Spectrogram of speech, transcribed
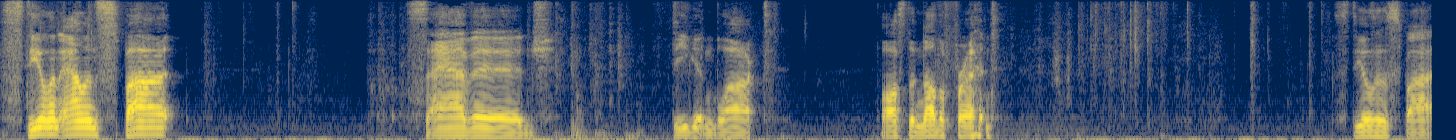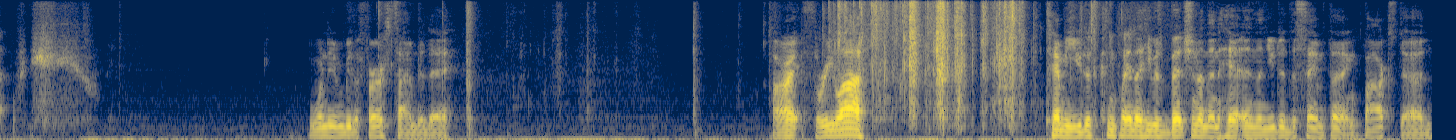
Stealing Allen's spot. Savage. D getting blocked. Lost another friend. Steals his spot. Wouldn't even be the first time today. All right, three left. Timmy, you just complained that he was bitching and then hit, and then you did the same thing. Box dead.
